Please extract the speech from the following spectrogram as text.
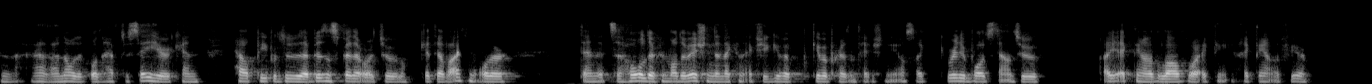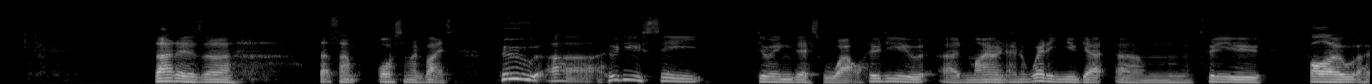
and I know that what I have to say here can help people to do their business better or to get their life in order, then it's a whole different motivation. Then I can actually give a give a presentation. You know, it's like really boils down to are you acting out of love or acting acting out of fear? That is uh that's some awesome advice. Who uh who do you see doing this well? Who do you admire and, and where do you get um who do you follow? Uh,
